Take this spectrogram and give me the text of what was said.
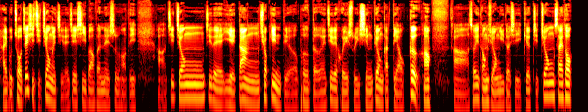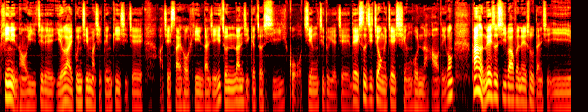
还不错，这是一种的一个这细胞分裂素吼，伫啊，即种即个伊会当促进着葡萄的即个花穗生长甲调果吼，啊，所以通常伊就是叫一种赛托基因吼，伊即个药爱本身嘛是登记是这啊，这赛托基因，但是迄阵咱是叫做洗果精即类的这类似即种的这成分啦，吼，就是讲。它很类似细胞分裂素，但是伊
